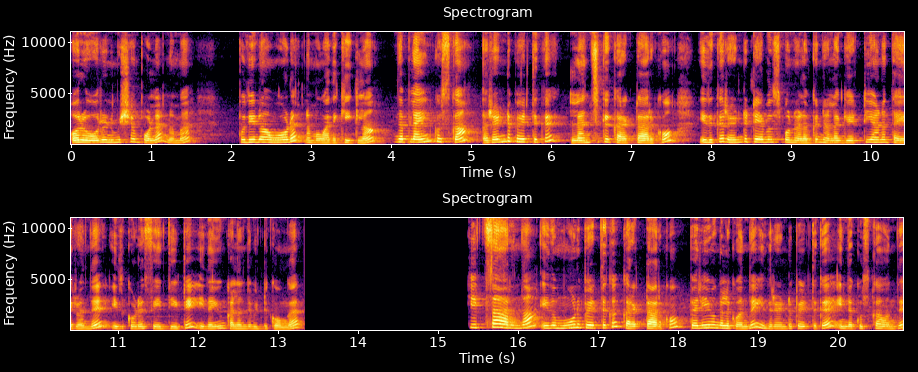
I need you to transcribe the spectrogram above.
ஒரு ஒரு நிமிஷம் போல் நம்ம புதினாவோடு நம்ம வதக்கிக்கலாம். இந்த பிளைன் குஸ்கா ரெண்டு பேர்த்துக்கு லஞ்சுக்கு கரெக்டாக இருக்கும். இதுக்கு ரெண்டு டேபிள் ஸ்பூன் அளவுக்கு நல்லா கெட்டியான தயிர் வந்து இது கூட சேர்த்திட்டு இதையும் கலந்து விட்டுக்கோங்க. கிட்ஸாக இருந்தால் இது மூணு பேர்த்துக்கு கரெக்டாக இருக்கும். பெரியவங்களுக்கு வந்து இது ரெண்டு பேர்த்துக்கு இந்த குஸ்கா வந்து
